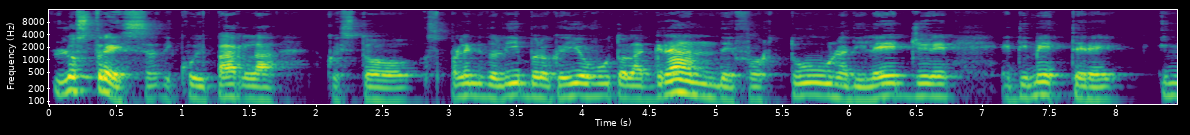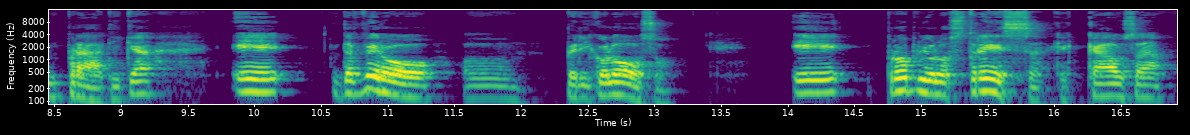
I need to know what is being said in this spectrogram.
lo stress di cui parla questo splendido libro che io ho avuto la grande fortuna di leggere e di mettere in pratica è davvero eh, pericoloso. È proprio lo stress che causa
